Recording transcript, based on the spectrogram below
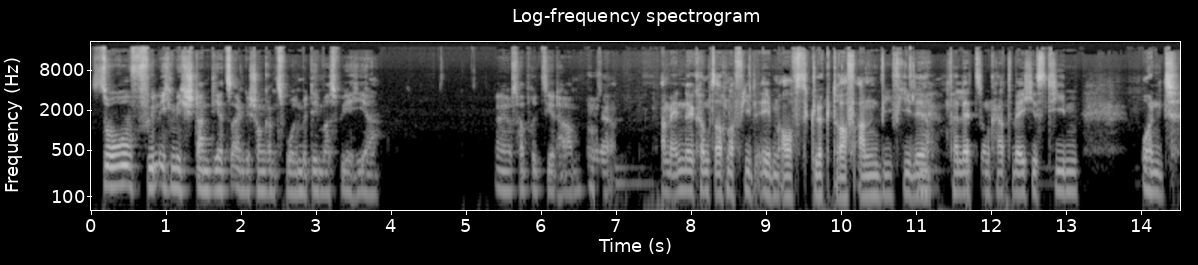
so fühle ich mich Stand jetzt eigentlich schon ganz wohl mit dem, was wir hier äh, fabriziert haben. Ja am Ende kommt es auch noch viel eben aufs Glück drauf an, wie viele ja. Verletzungen hat welches Team und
